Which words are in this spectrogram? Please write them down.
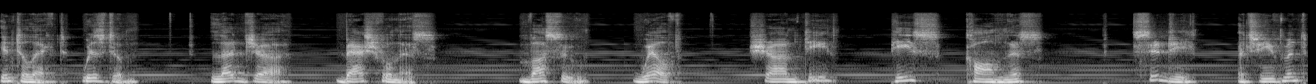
intellect, wisdom, Lajja, bashfulness, Vasu, wealth, Shanti, peace, calmness, Siddhi, achievement,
